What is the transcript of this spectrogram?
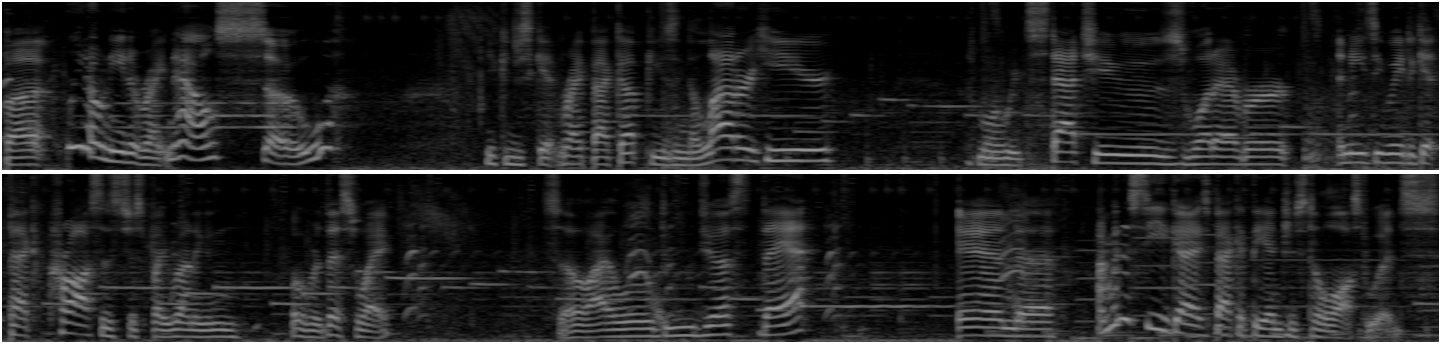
But we don't need it right now, so you can just get right back up using the ladder here. There's more weird statues, whatever. An easy way to get back across is just by running over this way. So I will do just that. And uh, I'm going to see you guys back at the entrance to the Lost Woods.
